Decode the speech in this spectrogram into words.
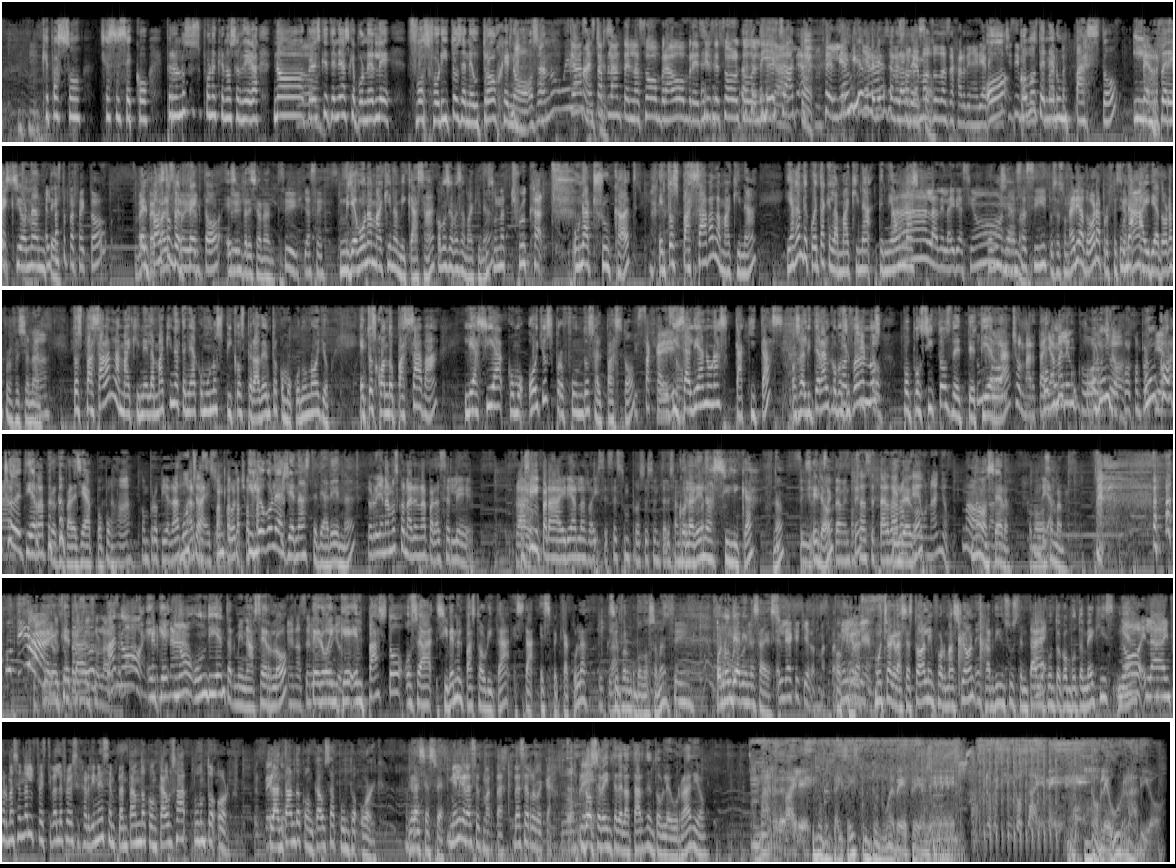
¿qué pasó? Ya se secó, pero no se supone que no se riega. No, pero es que tenías que ponerle fosforitos de neutrógeno. O sea, no, bueno, ¿Qué hace esta planta en la sombra, hombre? Si es de sol todo el día. Exacto. El día que día hablar de resolvemos eso. dudas de jardinería. con O cómo tener Marta. un pasto Perfecto. impresionante. El pasto perfecto. me- El me pasto perfecto es Sí. impresionante. Sí, ya sé. Me llevó una máquina a mi casa. ¿Cómo se llama esa máquina? Es una true cut. Una True Cut. Entonces pasaba la máquina y hagan de cuenta que la máquina tenía ah, unas la de la aireación. ¿Cómo se Es así, pues es una aireadora profesional. una aireadora profesional. Ah. Entonces pasaban la máquina y la máquina tenía como unos picos, pero adentro como con un hoyo. Entonces cuando pasaba, le hacía como hoyos profundos al pasto Y saca y eso. salían unas caquitas, o sea, literal, como si fueran unos popositos de, de Es un tierra. corcho, Marta, Como llámale un corcho, por- con un corcho de tierra, pero que parecía popó. Ajá. Con propiedad, Muchas. Marta, es un corcho. Y luego las llenaste de arena Lo rellenamos con arena para hacerle... Claro. Así, para airear las raíces. Es un proceso interesante. con arena sílica, ¿no? Sí, ¿no? exactamente. O sea, se ¿Y tardaron luego? ¿qué? un año. No, cero. Como Un dos día. semanas. Pero qué tal? Ah, no, Semanas en en que no, un día en terminar hacerlo, En hacer pero en que el pasto, o sea, si ven el pasto ahorita, está espectacular. Sí, claro. fueron como dos semanas. Sí. Bueno, un día vienes a eso. El día que quieras, Marta. Mil gracias. Muchas gracias. Toda la información en jardinsustentable.com.mx No, en la información del Festival de Flores y Jardines en plantandoconcausa.org. plantandoconcausa.org. Gracias, Fer. Mil gracias, Marta. Gracias, Rebeca. 12.20 de la tarde en W Radio. Marta de Baile. 96.9 FM 900 AM W Radio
